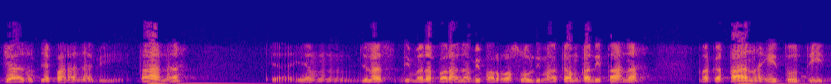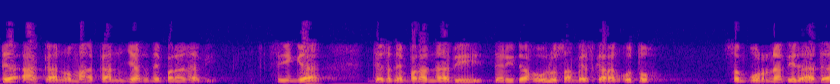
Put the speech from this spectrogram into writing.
jasadnya para nabi. Tanah ya, yang jelas di mana para nabi, para rasul dimakamkan di tanah. Maka tanah itu tidak akan memakan jasadnya para nabi. Sehingga jasadnya para nabi dari dahulu sampai sekarang utuh. Sempurna, tidak ada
